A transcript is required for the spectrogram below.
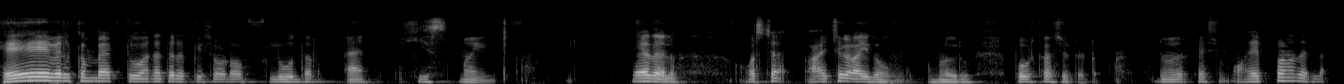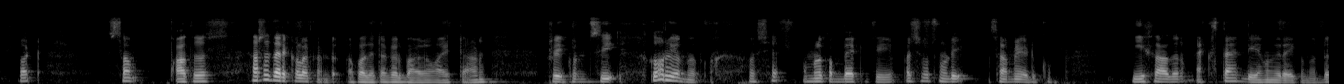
Hey welcome back to another episode of Luther and his mind ഏതായാലും കുറച്ച് ആഴ്ചകളായി തോന്നുന്നു. നമ്മളൊരു പോഡ്കാസ്റ്റ് ഇട്ടിട്ട്. ന്യൂ വായ്പണതല്ല ബട്ട് സം അത് കുറച്ച് തിരക്കുകളൊക്കെ ഉണ്ട്. അപ്പോൾ അതിന്റെയൊക്കെ ഒരു ഭാഗമായിട്ടാണ് ഫ്രീക്വൻസി കുറയുന്നത്. പക്ഷേ നമ്മൾ കംബാക്ക് ചെയ്യും. പക്ഷെ കുറച്ചും കൂടി സമയമെടുക്കും. ഈ സാധനം എക്സ്പാൻഡ് ചെയ്യണമെന്ന് വിചാരിക്കുന്നുണ്ട്.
